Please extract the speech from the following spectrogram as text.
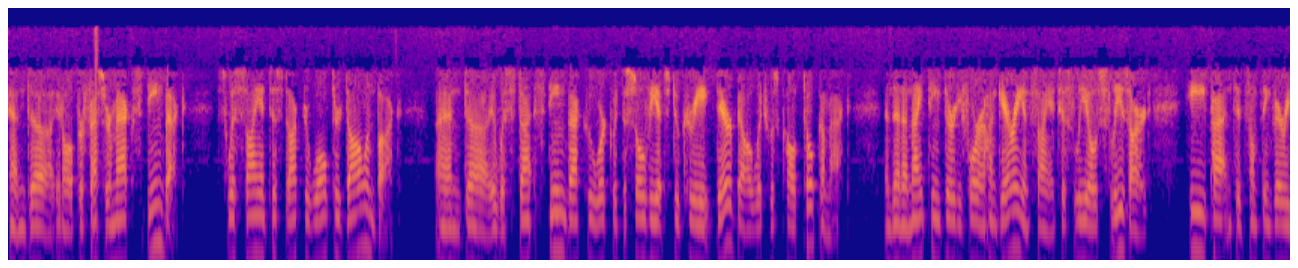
and uh, you know Professor Max Steenbeck, Swiss scientist Dr. Walter Dallenbach, and uh, it was St- Steenbeck who worked with the Soviets to create their bell, which was called tokamak. And then in 1934, a Hungarian scientist, Leo Szilard, he patented something very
